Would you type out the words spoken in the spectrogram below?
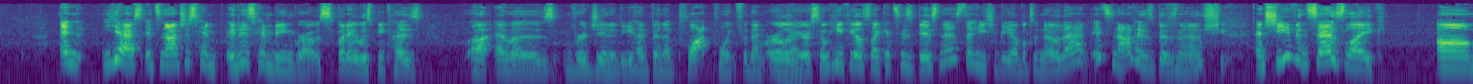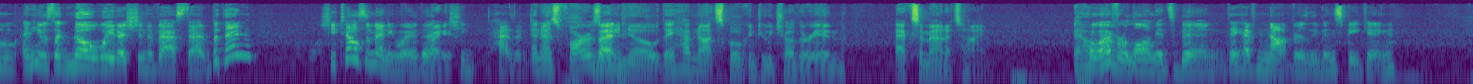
and yes it's not just him it is him being gross but it was because uh, emma's virginity had been a plot point for them earlier Right. so he feels like it's his business that he should be able to know that it's not his business She- and she even says like um and he was like no wait i shouldn't have asked that but then she tells him anyway that Right. she hasn't And yet. as far as But- we know, they have not spoken to each other in X amount of time. however long it's been they have not really been speaking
